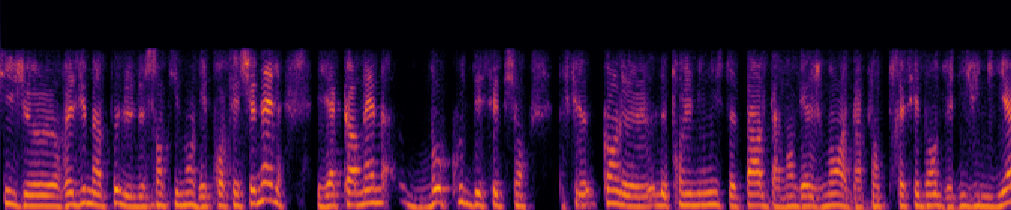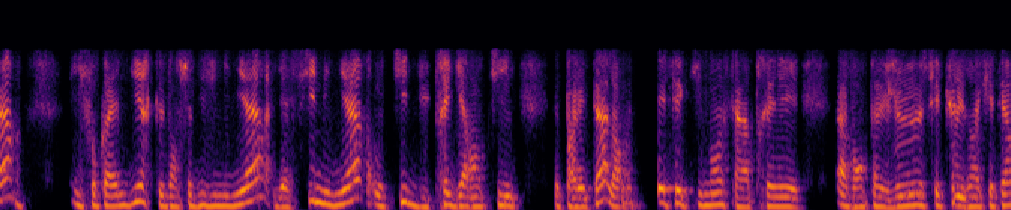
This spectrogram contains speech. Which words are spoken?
si je résume un peu le, sentiment des professionnels, il y a quand même beaucoup de déceptions. Parce que quand le, le Premier ministre parle d'un engagement, d'un plan précédent de 18 milliards, il faut quand même dire que dans ce 18 milliards, il y a 6 milliards au titre du prêt garanti par l'État. Alors, effectivement, c'est un prêt avantageux, sécurisant, etc.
